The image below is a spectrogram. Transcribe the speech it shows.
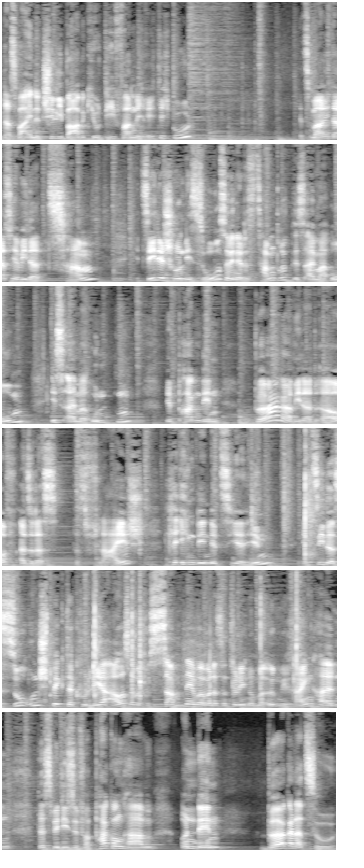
Das war eine Chili Barbecue, die fand ich richtig gut. Jetzt mache ich das hier wieder zusammen. Jetzt seht ihr schon, die Soße, wenn ihr das zusammendrückt, ist einmal oben, ist einmal unten. Wir packen den Burger wieder drauf, also das, das Fleisch legen den jetzt hier hin. Jetzt sieht das so unspektakulär aus, aber fürs Thumbnail wollen wir das natürlich nochmal irgendwie reinhalten, dass wir diese Verpackung haben und den Burger dazu.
